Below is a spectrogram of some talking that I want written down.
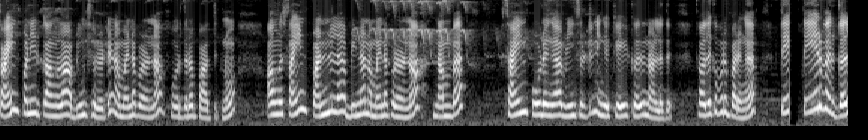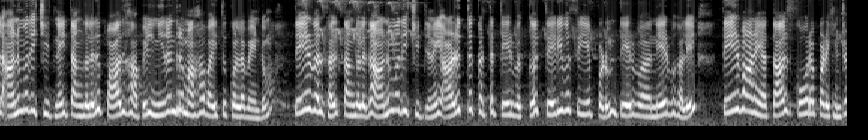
சைன் பண்ணியிருக்காங்களா அப்படின்னு சொல்லிட்டு நம்ம என்ன பண்ணணும்னா ஒரு தடவை பார்த்துக்கணும். அவங்க சைன் பண்ணல அப்படின்னா நம்ம என்ன பண்ணணும்னா நம்ம சைன் போடுங்க அப்படின்னு சொல்லிட்டு நீங்கள் கேட்கறது நல்லது. ஸோ அதுக்கப்புறம் பாருங்கள் தே தேர்வர்கள் அனுமதி சீட்டினை தங்களது பாதுகாப்பில் நிரந்தரமாக வைத்துக்கொள்ள வேண்டும். தேர்வர்கள் தங்களது அனுமதி சீட்டினை அடுத்த கட்ட தேர்வுக்கு தெரிவு செய்யப்படும் தேர்வு நேர்வுகளில் தேர்வாணையத்தால் கோரப்படுகின்ற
